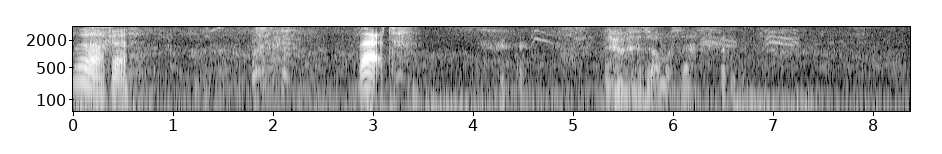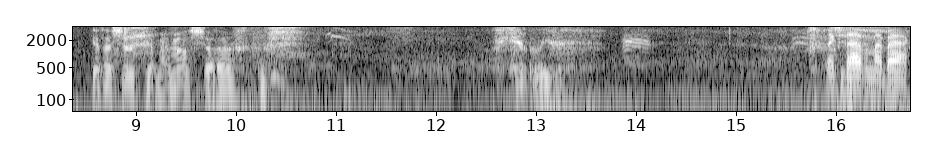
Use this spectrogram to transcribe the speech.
Oh, God. That. It was almost us. Guess I should have kept my mouth shut, huh? I can't believe it. Thanks for having my back.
